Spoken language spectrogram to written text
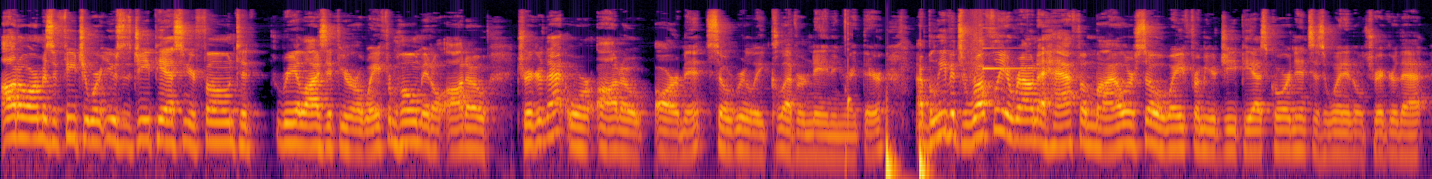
Auto arm is a feature where it uses GPS in your phone to realize if you're away from home, it'll auto trigger that or auto arm it. So really clever naming right there. I believe it's roughly around a half a mile or so away from your GPS coordinates is when it'll trigger that.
